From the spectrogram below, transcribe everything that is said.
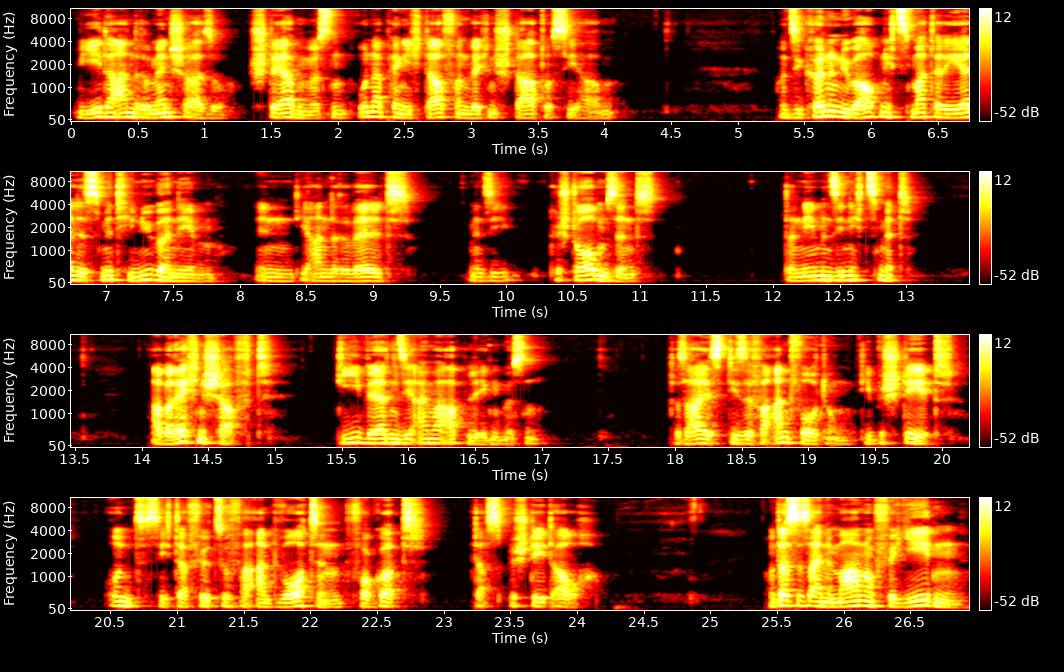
wie jeder andere Mensch also, sterben müssen, unabhängig davon, welchen Status sie haben. Und sie können überhaupt nichts Materielles mit hinübernehmen in die andere Welt, wenn sie gestorben sind, dann nehmen sie nichts mit. Aber Rechenschaft, die werden sie einmal ablegen müssen. Das heißt, diese Verantwortung, die besteht, und sich dafür zu verantworten vor Gott, das besteht auch. Und das ist eine Mahnung für jeden,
